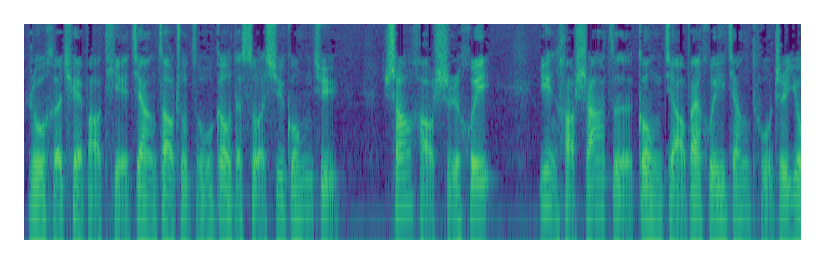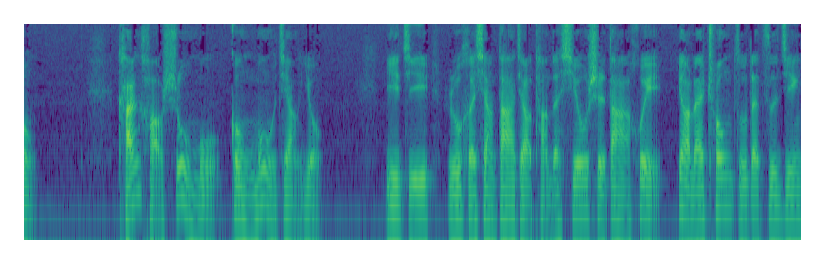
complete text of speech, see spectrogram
如何确保铁匠造出足够的所需工具，烧好石灰，运好沙子供搅拌灰浆土之用，砍好树木供木匠用，以及如何向大教堂的修士大会要来充足的资金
